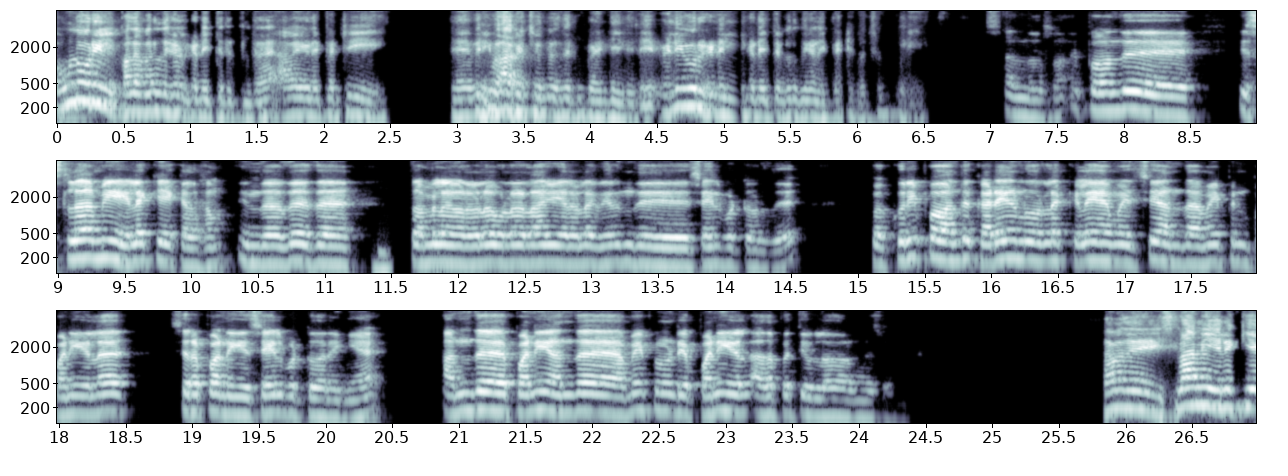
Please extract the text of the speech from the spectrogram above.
உள்ளூரில் பல விருதுகள் கிடைத்திருக்கின்றன அவைகளை பற்றி விரிவாக சொல்வதற்கு வேண்டியதில்லை வெளியூர்களில் கிடைத்த விருதுகளை பற்றி பற்றி சந்தோஷம். இப்ப வந்து இஸ்லாமிய இலக்கிய கழகம் இந்த இது இத தமிழக அளவில் உலகளாவிய அளவில் விருந்து செயல்பட்டு வருது. இப்ப குறிப்பா வந்து கடையனூரில் கிளை அமைச்சு அந்த அமைப்பின் பணிகளை சிறப்பா நீங்க செயல்பட்டு வர்றீங்க. அந்த பணி அந்த அமைப்பினுடைய பணிகள் அதை பத்தி உள்ளவங்க சொல்லுங்கள் சொல்லுங்க. அதாவது இஸ்லாமிய இலக்கிய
